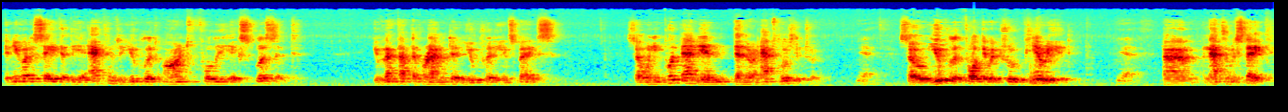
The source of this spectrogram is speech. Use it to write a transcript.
then you've got to say that the axioms of Euclid aren't fully explicit. You've left out the parameter Euclidean space. So when you put that in, then they're absolutely true. Yes, So Euclid thought they were true, period. yes, Um, and that's a mistake.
